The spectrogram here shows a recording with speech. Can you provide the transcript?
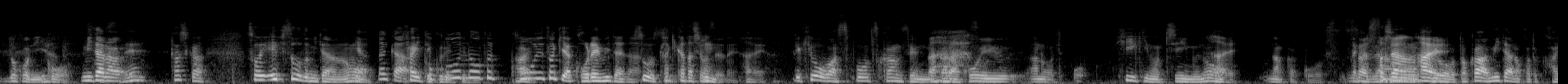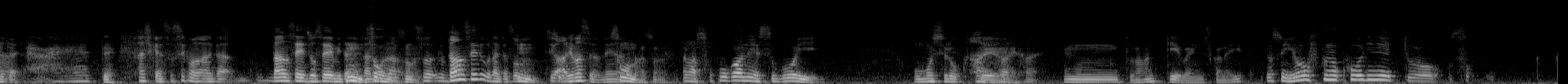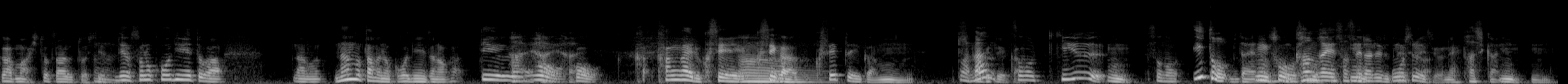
どこに行こうみたいな、そうですね確かそういうエピソードみたいなのをなんか書いてくれてる。ここのとこはい。ういう時はこれみたいな書き方しますよね。はいで今日はスポーツ観戦だからこういうあのおひいきのチームの、はい。なんかこうスタジアスタジアムはい。ムの費用とかみたいなことが書いてあって、へえって。確かにそしてもなんか男性女性みたいな感じうんそうなんですそう男性でもなんかそう、うん。ありますよね。そうなんですだからそこがねすごい面白くて、はいはいはい。うーんとなんて言えばいいんですかね。要するに洋服のコーディネートそがまあ一つあるとして、うん。でそのコーディネートがあの何のためのコーディネートなのかっていうはいはいのはい。をこうか考える癖うん。癖が癖というか、うん、きまあ、なんその着る、うん。その意図みたいなのを考えさせられるというか、うん面白いですよね。確かに、うんうん、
